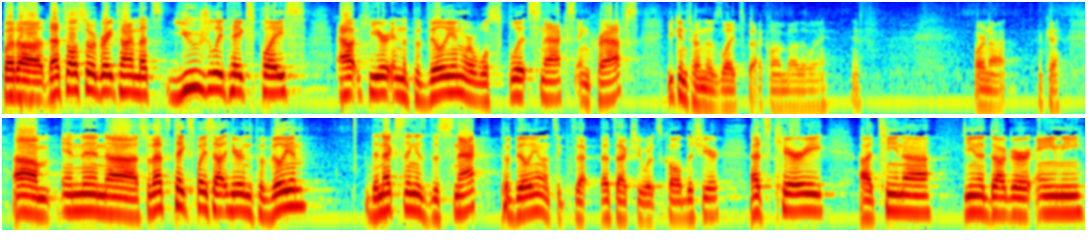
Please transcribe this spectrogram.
But uh, that's also a great time. That usually takes place out here in the pavilion where we'll split snacks and crafts. You can turn those lights back on, by the way, if or not. Okay. Um, and then, uh, so that takes place out here in the pavilion. The next thing is the snack pavilion. That's exact, that's actually what it's called this year. That's Carrie, uh, Tina, Dina Duggar, Amy.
